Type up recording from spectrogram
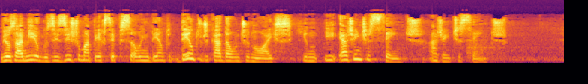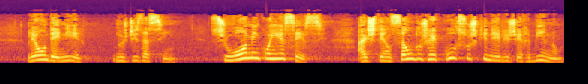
Meus amigos, existe uma percepção dentro, dentro de cada um de nós que, e a gente sente, a gente sente. Leon Denis nos diz assim: se o homem conhecesse a extensão dos recursos que nele germinam,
